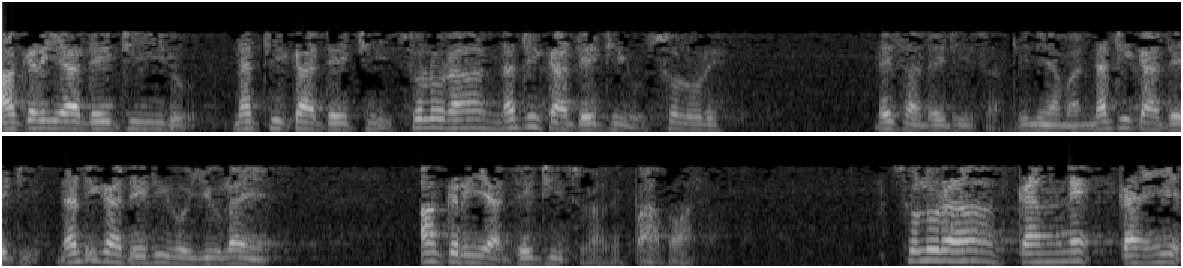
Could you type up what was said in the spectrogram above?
အကရိယဒိဋ္ဌိတို့နတ္ထိကဒိဋ္ဌိဆိုလိုတာနတ္ထိကဒိဋ္ဌိကိုဆိုလိုတယ်မိစ္ဆာဒိဋ္ဌိဆိုတာဒီနေရာမှာနတ္ထိကဒိဋ္ဌိနတ္ထိကဒိဋ္ဌိကိုယူလိုက်ရင်အကရိယဒိဋ္ဌိဆိုတာလည်းပါသွားတယ်ဆိုလိုတာကံနဲ့ကံရဲ့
